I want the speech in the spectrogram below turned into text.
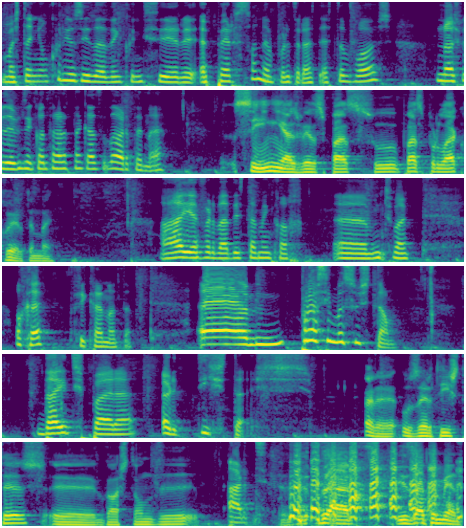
mas tenham curiosidade em conhecer a persona por trás desta voz, nós podemos encontrar-te na Casa da Horta, não é? Sim, e às vezes passo, passo por lá a correr também. Ai, é verdade, este também corre. Ah, muito bem. Ok, fica a nota. Ahm, próxima sugestão: dates para artistas. Ora, os artistas eh, gostam de, Arte. de, de arte, exatamente.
